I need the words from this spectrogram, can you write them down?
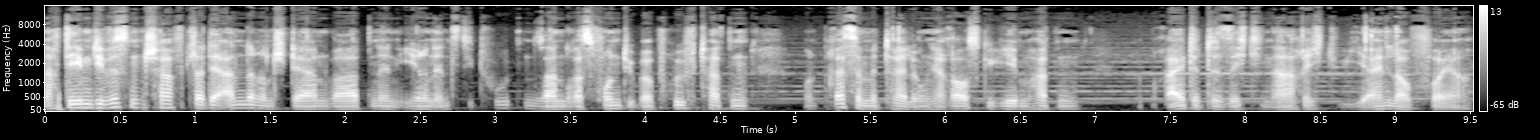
Nachdem die Wissenschaftler der anderen Sternwarten in ihren Instituten Sandras Fund überprüft hatten und Pressemitteilungen herausgegeben hatten, verbreitete sich die Nachricht wie ein Lauffeuer.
